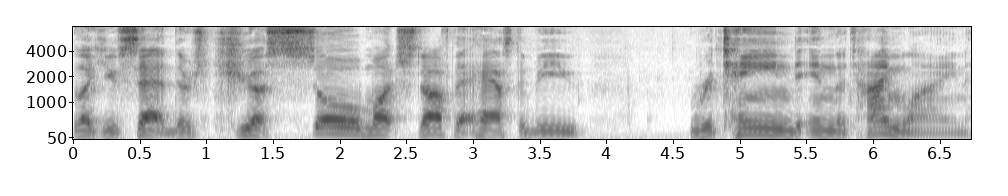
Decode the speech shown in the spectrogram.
like you said, there's just so much stuff that has to be retained in the timeline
